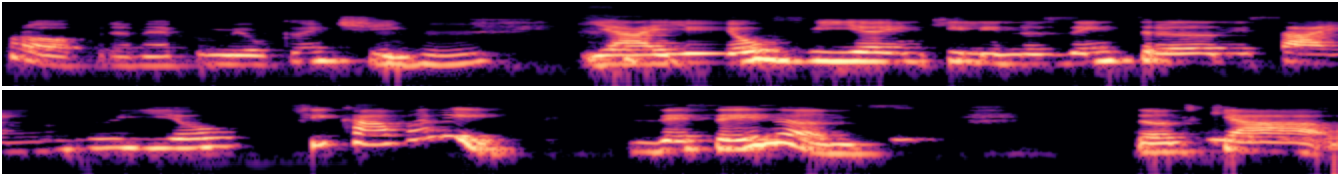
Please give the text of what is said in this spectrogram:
própria, né, para o meu cantinho. Uhum. E aí eu via inquilinos entrando e saindo e eu ficava ali, 16 anos. Tanto que a,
